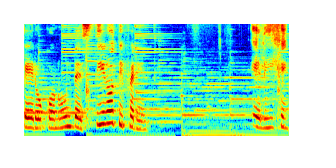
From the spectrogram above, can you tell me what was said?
pero con un destino diferente. Elige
